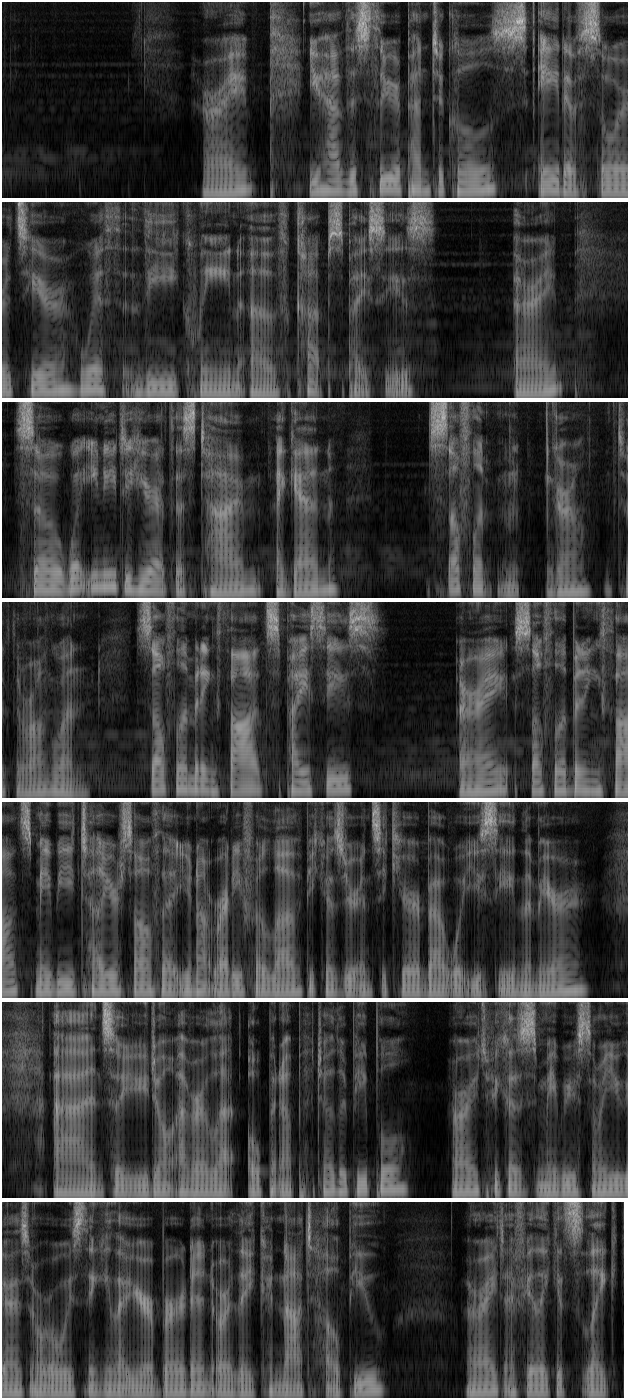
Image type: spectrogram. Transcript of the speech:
All right. You have this Three of Pentacles, Eight of Swords here with the Queen of Cups, Pisces. All right. So what you need to hear at this time, again, self-limit, mm, girl, I took the wrong one. Self-limiting thoughts, Pisces. All right. Self-limiting thoughts. Maybe tell yourself that you're not ready for love because you're insecure about what you see in the mirror. Uh, and so you don't ever let open up to other people. All right. Because maybe some of you guys are always thinking that you're a burden or they cannot help you all right. I feel like it's like,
